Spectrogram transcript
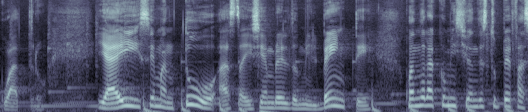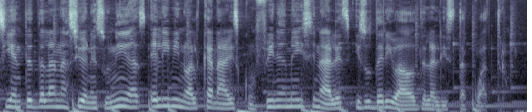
4. Y ahí se mantuvo hasta diciembre del 2020, cuando la Comisión de Estupefacientes de las Naciones Unidas eliminó al cannabis con fines medicinales y sus derivados de la Lista 4.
